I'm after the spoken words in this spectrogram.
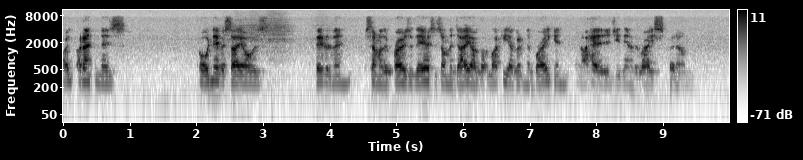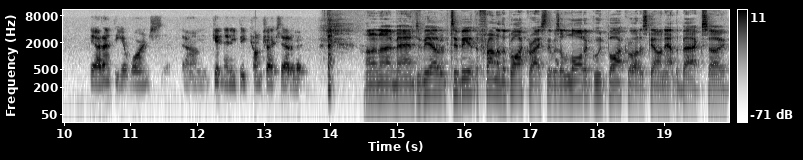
I, I don't think there's. I would never say I was better than some of the pros are there. It's just on the day I got lucky. I got in the break and, and I had energy at the end of the race. But um, yeah, I don't think it warrants um, getting any big contracts out of it. I don't know, man. To be able to be at the front of the bike race, there was a lot of good bike riders going out the back. So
